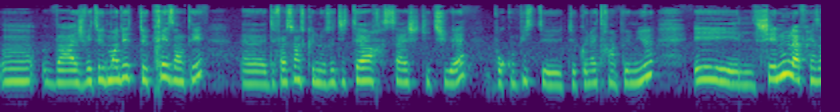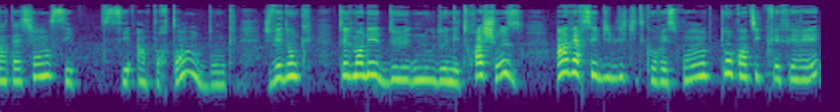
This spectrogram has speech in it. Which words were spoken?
on va, je vais te demander de te présenter de façon à ce que nos auditeurs sachent qui tu es, pour qu'on puisse te, te, connaître un peu mieux. Et chez nous, la présentation, c'est c'est important. Donc, je vais donc te demander de nous donner trois choses. Un verset biblique qui te correspond, ton cantique préféré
